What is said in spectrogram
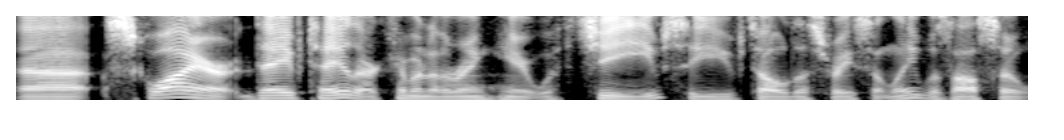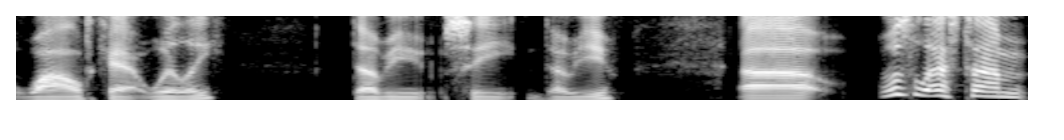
Uh, Squire Dave Taylor coming to the ring here with Jeeves, who you've told us recently was also Wildcat Willie, WCW. Uh, was the last time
